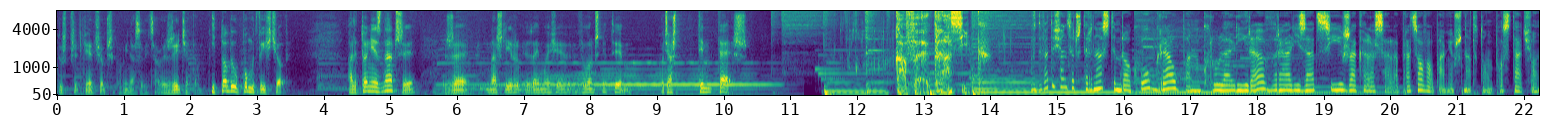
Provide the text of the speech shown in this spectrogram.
tuż przed śmiercią przypomina sobie całe życie. Tam. I to był punkt wyjściowy. Ale to nie znaczy, że nasz lir zajmuje się wyłącznie tym, chociaż tym też. Kafe Klasik. W 2014 roku grał pan króla Lira w realizacji Jacques'a Lasala. Pracował pan już nad tą postacią.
